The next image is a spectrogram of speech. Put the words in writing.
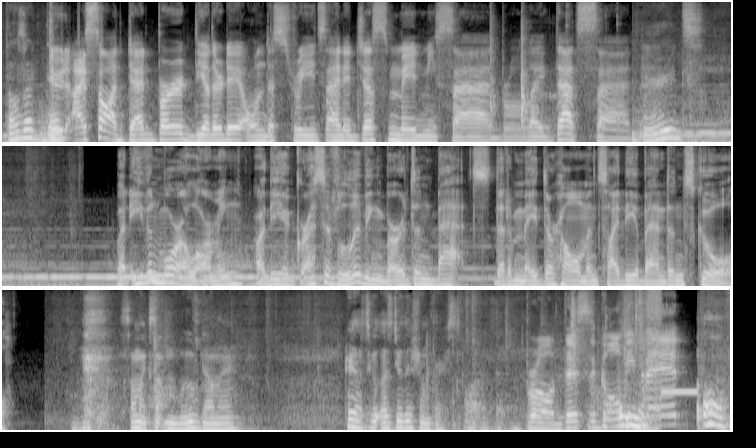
those are dead dude, I saw a dead bird the other day on the streets and it just made me sad, bro. Like, that's sad. birds. But even more alarming are the aggressive living birds and bats that have made their home inside the abandoned school. Sound like something moved down there. Here, let's go. Let's do this room first. Bro, this is gonna be bad. Oh, f-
